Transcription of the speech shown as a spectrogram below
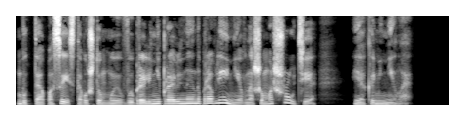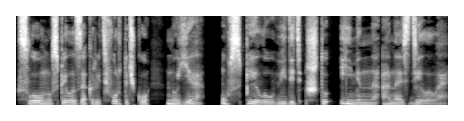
будто опасаясь того, что мы выбрали неправильное направление в нашем маршруте — и окаменела. Слоун успела закрыть форточку, но я успела увидеть, что именно она сделала.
